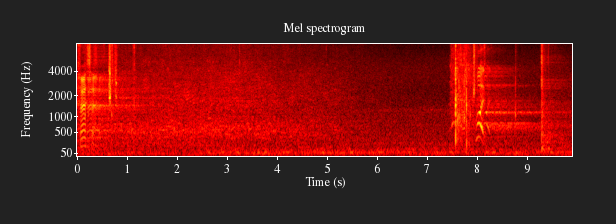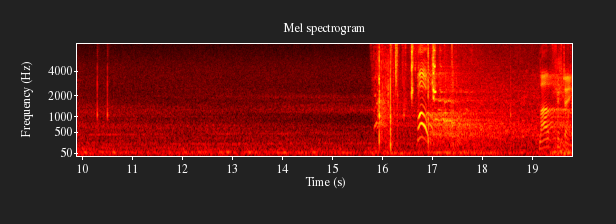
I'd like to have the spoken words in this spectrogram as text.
First serve. Love 15.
